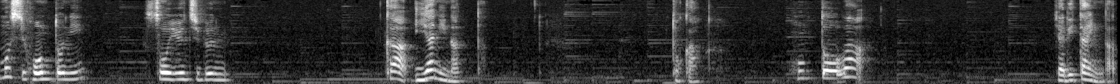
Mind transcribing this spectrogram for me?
もし本当にそういう自分が嫌になったとか本当はやりたいんだっ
